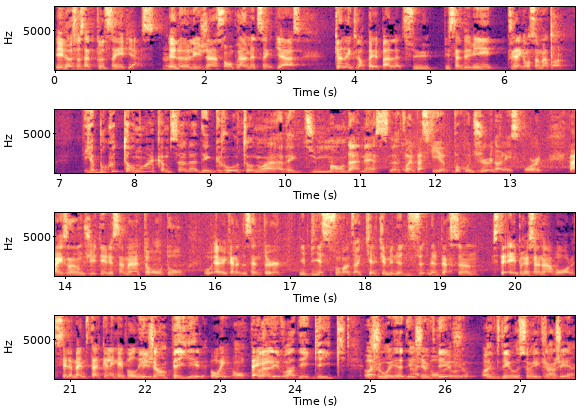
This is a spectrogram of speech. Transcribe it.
Et là, ça, ça te coûte 5 piastres. Et là, les gens sont prêts à mettre 5 piastres, connectent leur PayPal là-dessus, puis ça devient très consommateur. Il y a beaucoup de tournois comme ça, là, des gros tournois avec du monde à messe. Là, Oui, parce qu'il y a beaucoup de jeux dans les sports. Par exemple, j'ai été récemment à Toronto, au Air Canada Center. Les billets se sont vendus en quelques minutes, 18 000 personnes. C'était impressionnant à voir. C'est le même stade que les Maple Leafs. Les gens ont payé là, Oui, on paye. pour aller voir des geeks Ouais. jouer à des jeux vidéo. Ouais. vidéo sur écran géant.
